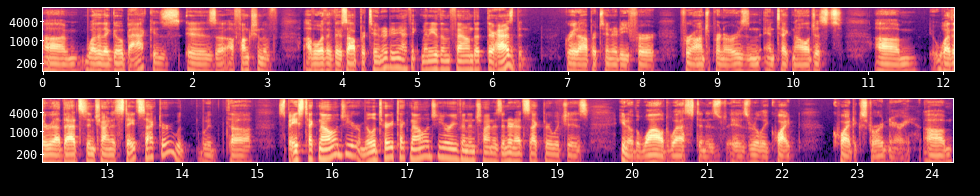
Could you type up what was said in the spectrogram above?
Um, whether they go back is is a function of of whether there's opportunity. I think many of them found that there has been great opportunity for, for entrepreneurs and, and technologists, um, whether that's in China's state sector with, with uh, space technology or military technology, or even in China's internet sector, which is, you know, the Wild West and is, is really quite, quite extraordinary. Um,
